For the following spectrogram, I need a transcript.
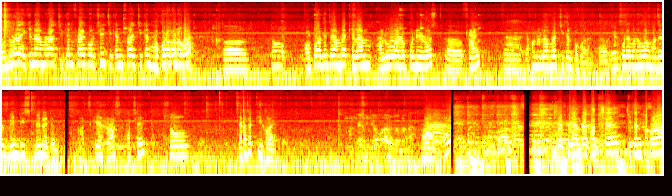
বন্ধুরা এখানে আমরা চিকেন ফ্রাই করছি। চিকেন ফ্রাই চিকেন পকোড়া বানাবো। তো অল্প আগে যে আমরা খেলাম আলু আর পনির রোস্ট ফ্রাই এখন হলো আমরা চিকেন পকোড়া। এরপরে বানাবো আমাদের মেন ডিশ মেন আইটেম আজকে হাঁস আছে সো দেখা যাক কি হয়। হ্যাঁ। যে প্রিয়াঙ্কা খাচ্ছে chicken pakora.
